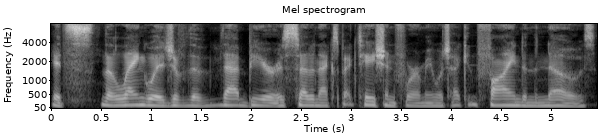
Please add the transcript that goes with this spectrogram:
it's the language of the that beer has set an expectation for me, which I can find in the nose.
